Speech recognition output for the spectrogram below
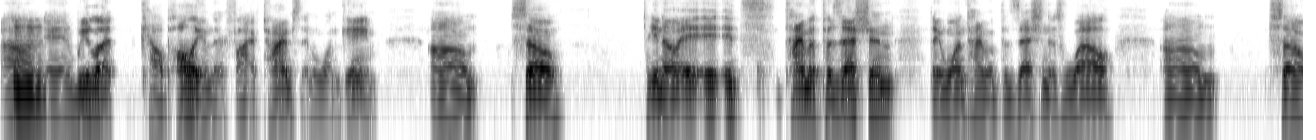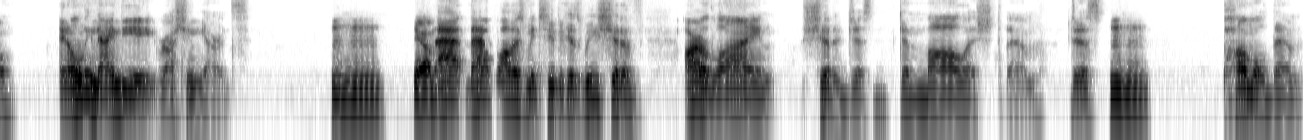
um, mm-hmm. and we let cal poly in there five times in one game um, so you know it, it, it's time of possession they won time of possession as well um, so and only 98 rushing yards mm-hmm. Yeah. That that bothers me too because we should have our line should have just demolished them. Just mm-hmm. pummeled them.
